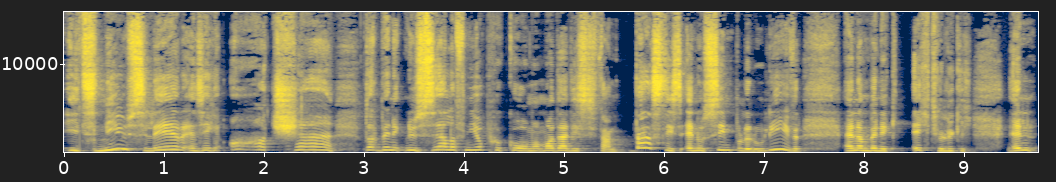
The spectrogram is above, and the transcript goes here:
iets nieuws leren en zeggen, oh tja, daar ben ik nu zelf niet opgekomen. Maar dat is fantastisch. En hoe simpeler, hoe liever. En dan ben ik echt gelukkig. En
